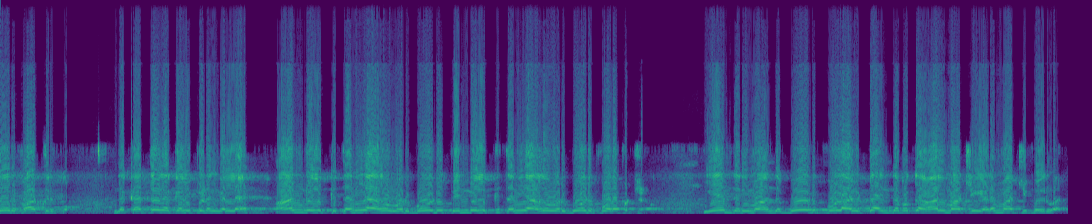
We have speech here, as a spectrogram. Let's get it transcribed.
பேர் பார்த்திருப்போம். இந்த கட்டட கழிப்பிடங்கள்ல ஆண்களுக்கு தனியாக ஒரு போர்டு பெண்களுக்கு தனியாக ஒரு போர்டு போடப்பட்டிருக்கும். ஏன் தெரியுமா? அந்த போர்டு போடாவிட்டா இந்த பக்கம் ஆள் மாற்றி இடம் மாற்றி போயிடுவார்.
